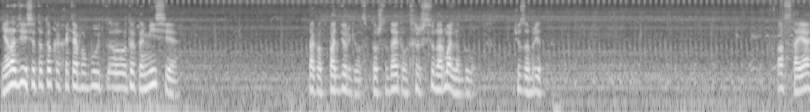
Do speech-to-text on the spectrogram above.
Я надеюсь, это только хотя бы будет э, вот эта миссия. Так вот поддергиваться, потому что до этого все нормально было. Что за бред? А, стоя.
